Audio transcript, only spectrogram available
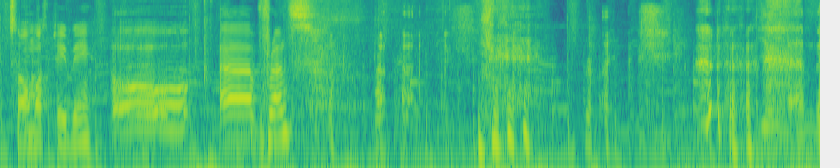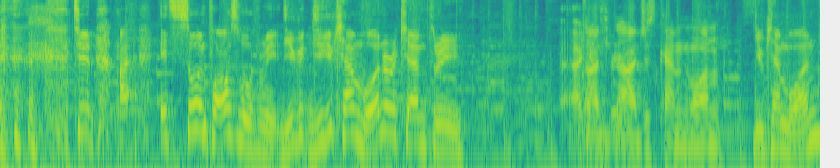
It's almost PB. Oh, uh, friends. ending. Dude, I, it's so impossible for me. Do you do you cam one or cam three? I I, get three. I just cam one. You cam one.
